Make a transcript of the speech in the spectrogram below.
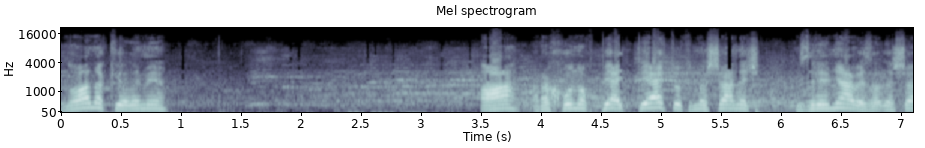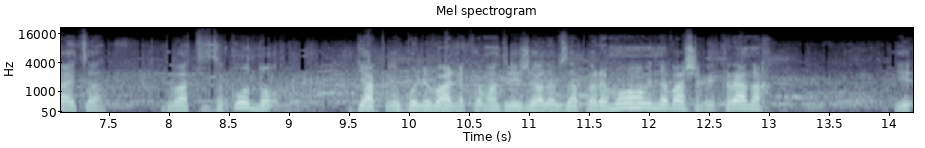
Ну а на килимі А рахунок 5-5. Тут Мишанич зрівняв і залишається 20 секунд. Ну, дякую болівальникам Андрій Желев за перемогу Він на ваших екранах. І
